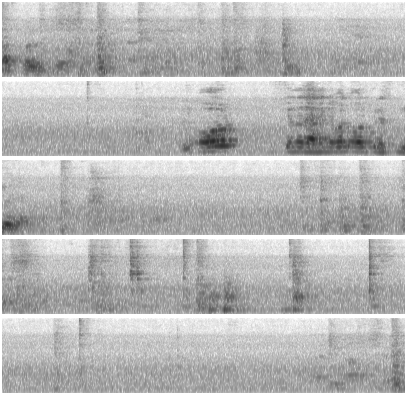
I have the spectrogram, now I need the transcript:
आपका लग जाए। और इसके अंदर जाने के बाद और क्रिस्पी हो जाएगा। अब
